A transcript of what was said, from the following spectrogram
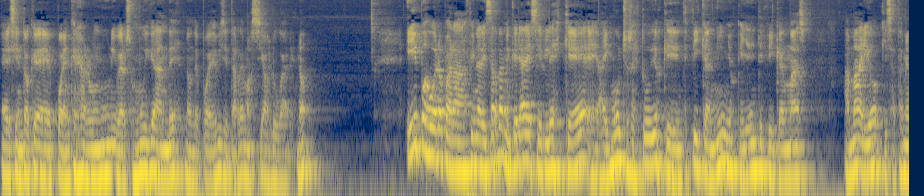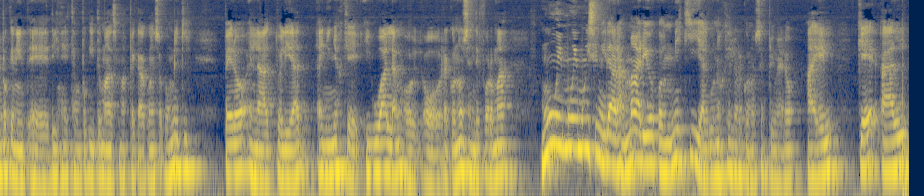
eh, siento que pueden crear un universo muy grande donde puedes visitar demasiados lugares, ¿no? Y pues bueno, para finalizar también quería decirles que eh, hay muchos estudios que identifican niños que ya identifican más a Mario, quizás también porque Disney está un poquito más, más pecado con eso con Mickey, pero en la actualidad hay niños que igualan o reconocen de forma muy, muy, muy similar a Mario con Mickey y algunos que lo reconocen primero a él que al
